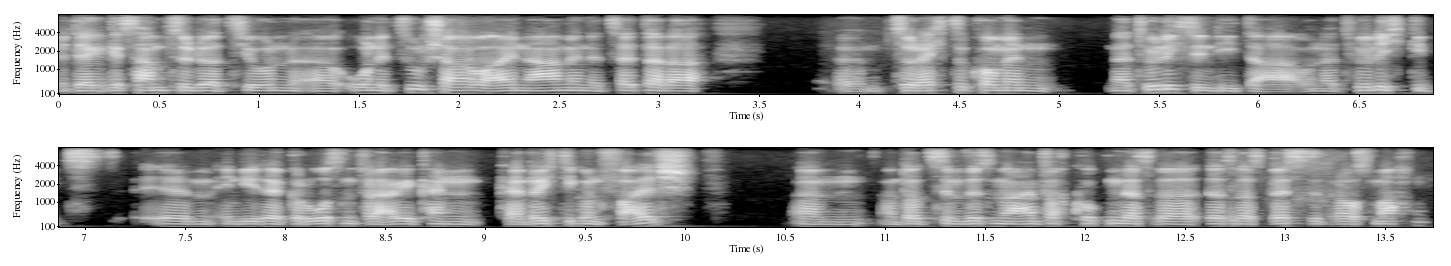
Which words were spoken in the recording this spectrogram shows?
mit der Gesamtsituation äh, ohne Zuschauereinnahmen etc. Ähm, zurechtzukommen. Natürlich sind die da und natürlich gibt es ähm, in dieser großen Frage kein, kein richtig und falsch. Ähm, und trotzdem müssen wir einfach gucken, dass wir, dass wir das Beste draus machen.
